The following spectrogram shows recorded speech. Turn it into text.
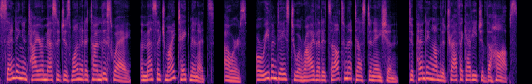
Sending entire messages one at a time this way, a message might take minutes, hours, or even days to arrive at its ultimate destination, depending on the traffic at each of the hops.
